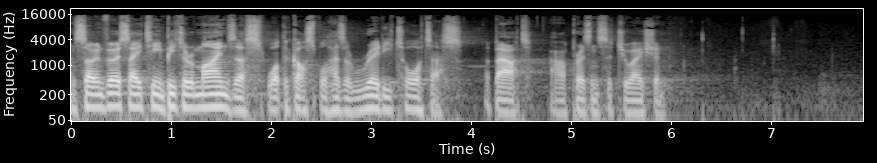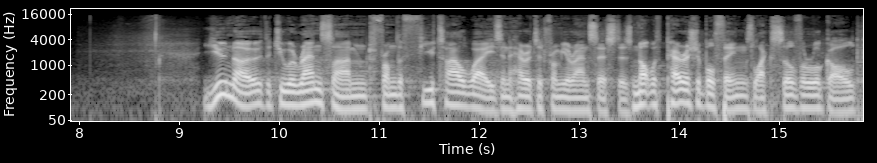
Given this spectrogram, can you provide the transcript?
And so in verse 18, Peter reminds us what the gospel has already taught us about our present situation. You know that you were ransomed from the futile ways inherited from your ancestors, not with perishable things like silver or gold,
